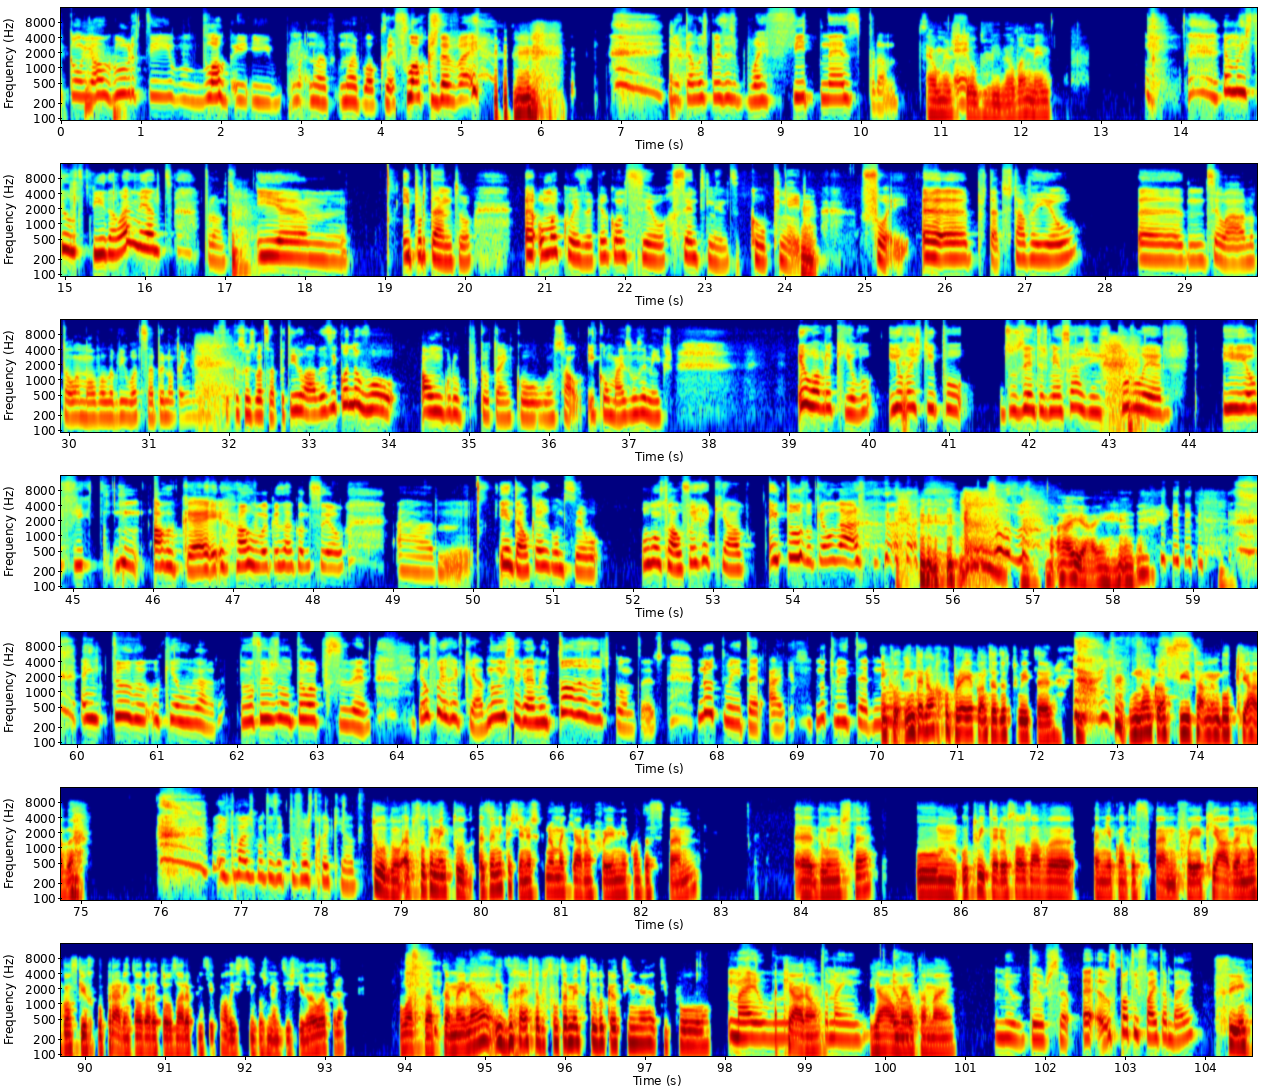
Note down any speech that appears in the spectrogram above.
com iogurte e, blo e, e não, é, não é blocos, é flocos de aveia e aquelas coisas bué fitness, pronto. É o meu É, estilo de vida, lamento. é o meu estilo de vida, lamento. Pronto. E, hum, e portanto, uma coisa que aconteceu recentemente com o Pinheiro Hum. foi, ah, portanto, estava eu, ah, sei lá, no telemóvel, abri o WhatsApp, eu não tenho notificações do WhatsApp ativadas, e quando eu vou a um grupo que eu tenho com o Gonçalo e com mais uns amigos, eu abro aquilo e eu vejo tipo 200 mensagens por ler. E eu fico, "Hum, ok, alguma coisa aconteceu. Ah, e então, o que é que aconteceu? O Gonçalo foi hackeado em tudo o que é lugar. tudo! Ai, ai. Em tudo o que é lugar. Vocês não estão a perceber. Ele foi hackeado no Instagram, em todas as contas, no Twitter, ai, no Twitter, Inclu- Ainda não no. recuperei a conta do Twitter. Não consegui, está mesmo bloqueada. em que mais contas é que tu foste hackeado? Tudo, absolutamente tudo. As únicas cenas que não maquiaram foi a minha conta spam, uh, do Insta. O, o Twitter eu só usava a minha conta spam, foi hackeada, não consegui recuperar, então agora estou a usar a principal e simplesmente desisti da outra. O WhatsApp também não, e de resto absolutamente tudo o que eu tinha, tipo, Mail hackearam. também. E há o eu- mail também. Meu Deus do céu. Eh, o Spotify também? Sim,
